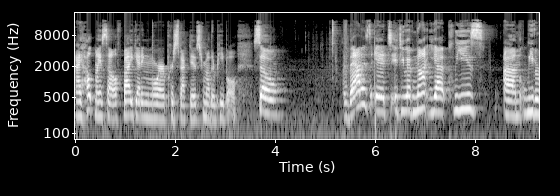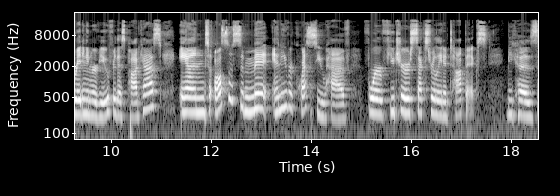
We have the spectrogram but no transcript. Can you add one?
I help myself by getting more perspectives from other people? So that is it. If you have not yet, please um, leave a rating and review for this podcast and also submit any requests you have for future sex related topics because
